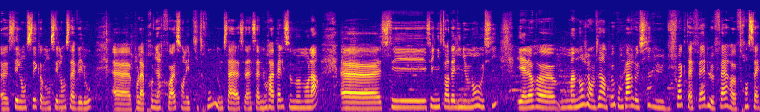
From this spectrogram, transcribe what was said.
euh, s'élancer comme on s'élance à vélo euh, pour la première fois sans les petits trous. Donc ça, ça, ça nous rappelle ce moment-là. Euh, c'est une histoire d'alignement aussi. Et alors euh, maintenant, j'ai envie un peu qu'on parle aussi du, du choix que tu as fait de le faire euh, français.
